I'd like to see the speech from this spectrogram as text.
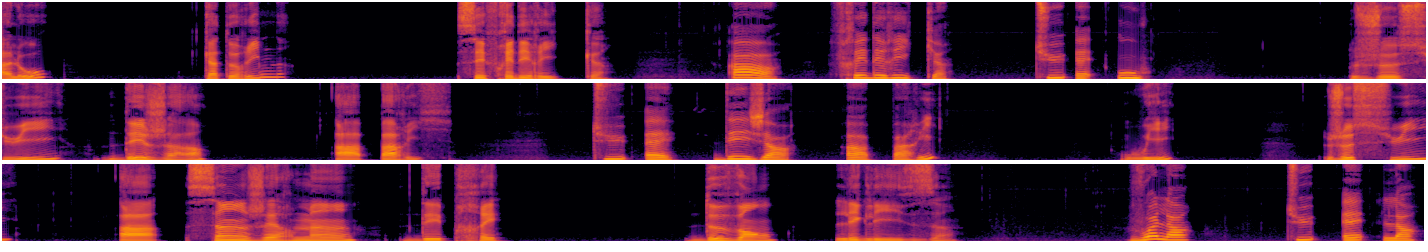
Allô Catherine C'est Frédéric. Ah, Frédéric, tu es où? Je suis déjà à Paris. Tu es déjà à Paris? Oui. Je suis à Saint-Germain-des-Prés, devant l'église. Voilà, tu es là.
